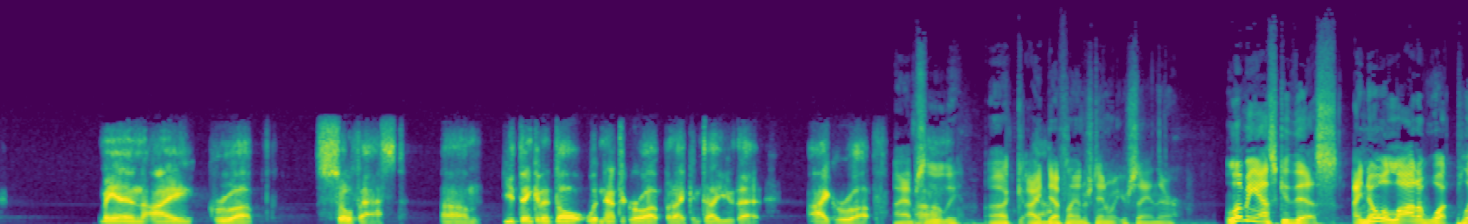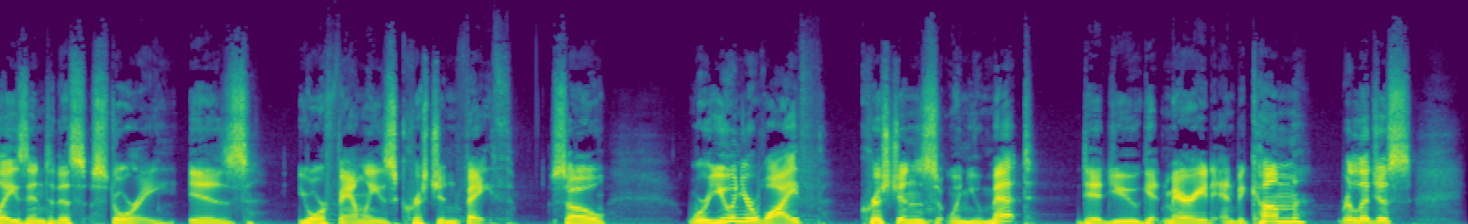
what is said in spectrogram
man, I grew up so fast. Um, you'd think an adult wouldn't have to grow up, but I can tell you that I grew up. Absolutely. uh, I yeah. definitely understand what you're saying there. Let me ask you this. I know a lot of what plays into this story is your family's Christian faith. So, were you and your wife Christians when you met? Did you get married and become religious?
